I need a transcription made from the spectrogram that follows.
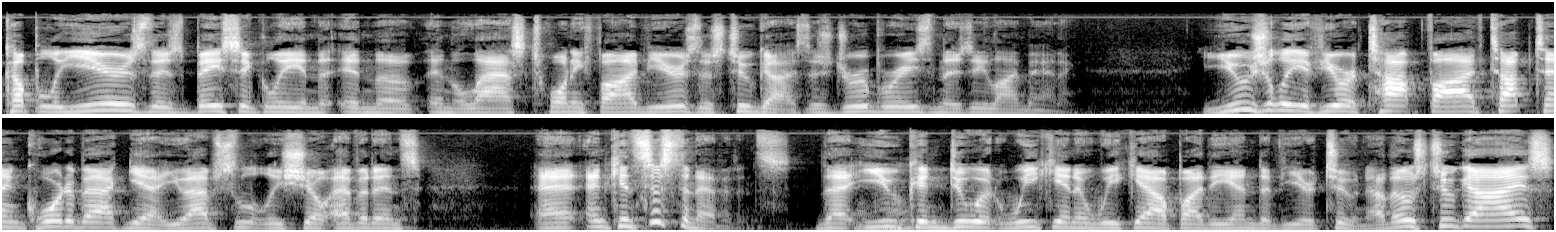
couple of years, there's basically in the in the in the last 25 years, there's two guys. There's Drew Brees and there's Eli Manning. Usually, if you're a top five, top 10 quarterback, yeah, you absolutely show evidence and, and consistent evidence that Mm-hmm. you can do it week in and week out by the end of year two. Now, those two guys,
